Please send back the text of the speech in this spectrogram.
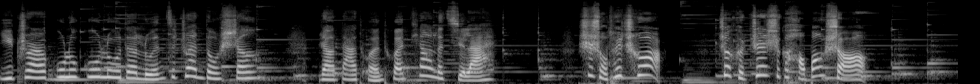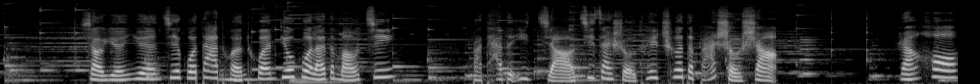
一阵咕噜咕噜的轮子转动声，让大团团跳了起来。是手推车，这可真是个好帮手。小圆圆接过大团团丢过来的毛巾，把它的一角系在手推车的把手上，然后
